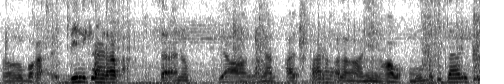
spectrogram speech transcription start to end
Oo, oh, baka dini ka harap sa ano. Yan, ganyan. Ay, parang alanganin yung hawak mo. Matidali ka.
